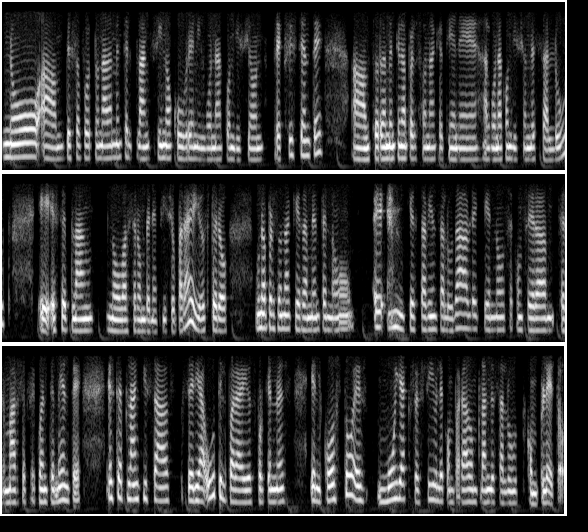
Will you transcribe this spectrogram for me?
No, um, desafortunadamente el plan sí no cubre ninguna condición preexistente. Um, solamente una persona que tiene alguna condición de salud, eh, este plan no va a ser un beneficio para ellos, pero una persona que realmente no, eh, que está bien saludable, que no se considera enfermarse frecuentemente, este plan quizás sería útil para ellos porque no es, el costo es muy accesible comparado a un plan de salud completo.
